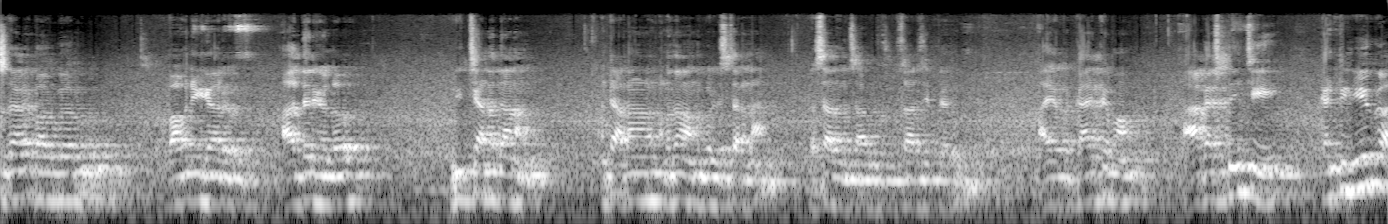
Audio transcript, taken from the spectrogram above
సుధాకర్ బాబు గారు భావని గారు ఆధ్వర్యంలో నిత్య అన్నదానం అంటే అన్న అన్నదానం అనుభవిస్తారన్న ప్రసాదం సార్ సార్ చెప్పారు. ఆ యొక్క కార్యక్రమం ఆగస్టు నుంచి కంటిన్యూగా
